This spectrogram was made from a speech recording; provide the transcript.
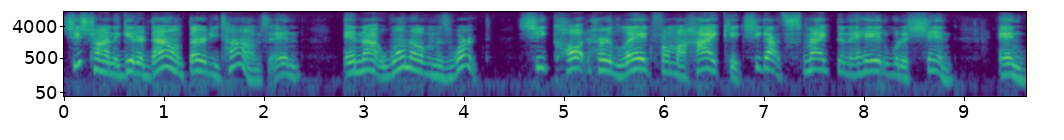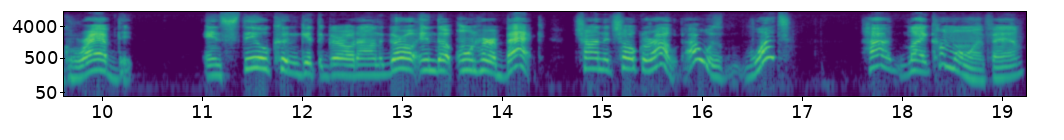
She's trying to get her down 30 times and and not one of them has worked. She caught her leg from a high kick. She got smacked in the head with a shin and grabbed it and still couldn't get the girl down. The girl ended up on her back trying to choke her out. I was what? How like come on, fam.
